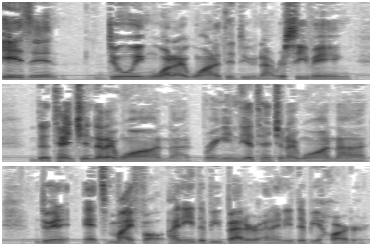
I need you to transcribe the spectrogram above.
isn't doing what I wanted to do, not receiving the attention that I want, not bringing the attention I want, not doing it, it's my fault. I need to be better and I need to be harder.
